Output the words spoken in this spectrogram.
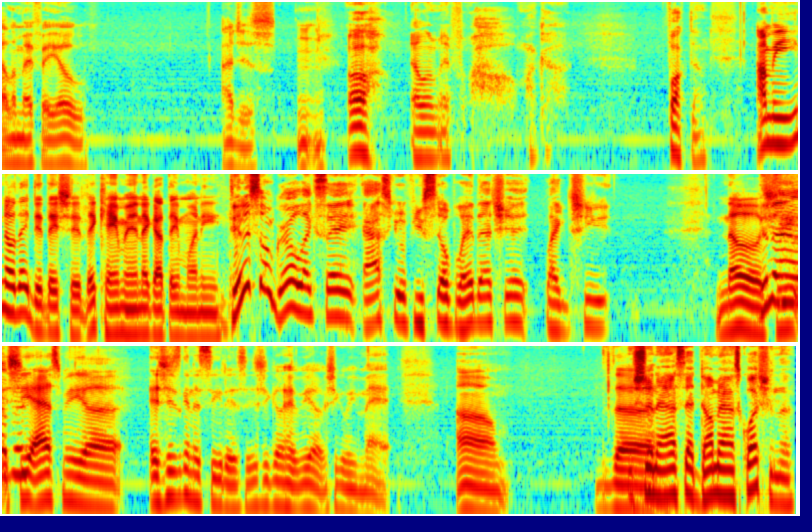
LMFAO. I just mm-mm. Oh, LMF. Oh my god. Fuck them. I mean, you know, they did their shit. They came in, they got their money. Didn't some girl like say ask you if you still play that shit? Like she No, she she asked me uh if she's gonna see this, is she gonna hit me up? She gonna be mad. Um the you shouldn't ask that dumbass question then.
